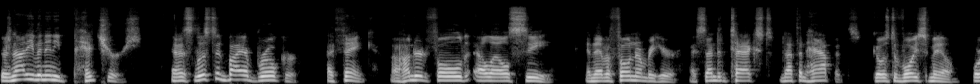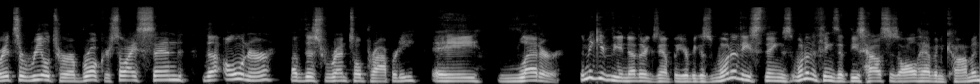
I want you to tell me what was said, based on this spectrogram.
There's not even any pictures, and it's listed by a broker. I think a hundredfold LLC and they have a phone number here. I send a text, nothing happens, goes to voicemail, or it's a realtor or a broker. So I send the owner of this rental property a letter. Let me give you another example here because one of these things, one of the things that these houses all have in common,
